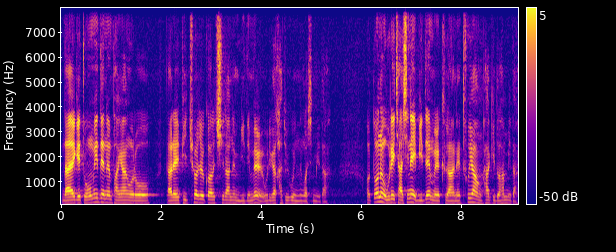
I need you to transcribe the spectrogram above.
나에게 도움이 되는 방향으로 나를 비추어 줄 것이라는 믿음을 우리가 가지고 있는 것입니다. 어, 또는 우리 자신의 믿음을 그 안에 투영하기도 합니다.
